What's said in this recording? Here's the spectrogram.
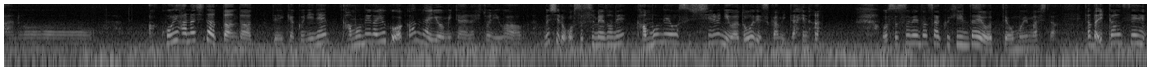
あのー、あこういう話だったんだって逆にねカモメがよく分かんないよみたいな人にはむしろおすすめのねカモメを知るにはどうですかみたいなおすすめの作品だよって思いました。ただいかんせん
